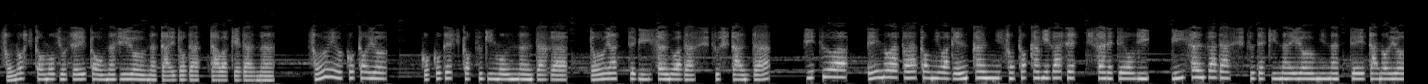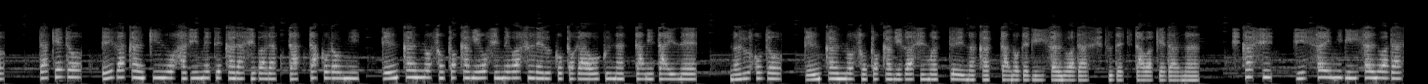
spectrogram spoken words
その人も女性と同じような態度だったわけだな。そういうことよ。ここで一つ疑問なんだが、どうやって B さんは脱出したんだ？実は、A のアパートには玄関に外鍵が設置されており、B さんが脱出できないようになっていたのよ。だけど、映画監禁を始めてからしばらく経った頃に、玄関の外鍵を閉め忘れることが多くなったみたいね。なるほど、玄関の外鍵が閉まっていなかったので B さんは脱出できたわけだな。しかし、実際に B さんは脱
